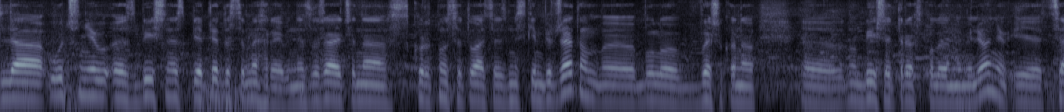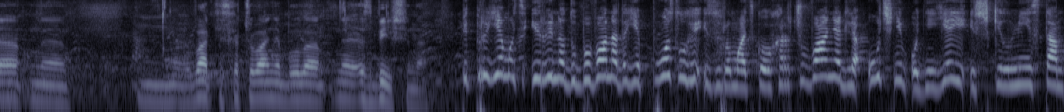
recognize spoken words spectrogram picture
для учнів е, збільшена з 5 до 7 гривень. Незважаючи на скрутну ситуацію з міським бюджетом, було вишукано ну, більше 3,5 мільйонів, і ця вартість харчування була е, збільшена. Підприємець Ірина Дубова надає послуги із громадського харчування для учнів однієї із шкіл міста.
